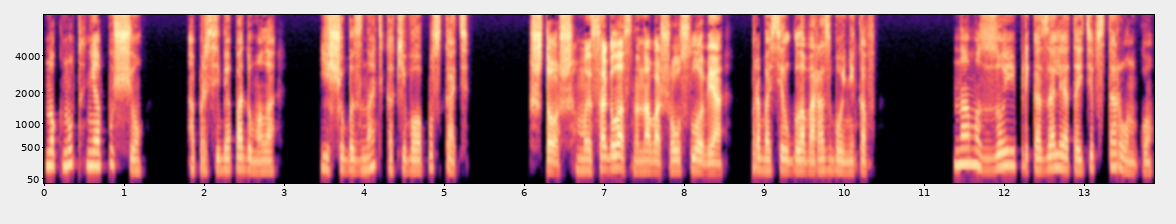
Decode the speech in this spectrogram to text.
но кнут не опущу. А про себя подумала — еще бы знать, как его опускать. «Что ж, мы согласны на ваши условия», — пробасил глава разбойников. Нам с Зоей приказали отойти в сторонку.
